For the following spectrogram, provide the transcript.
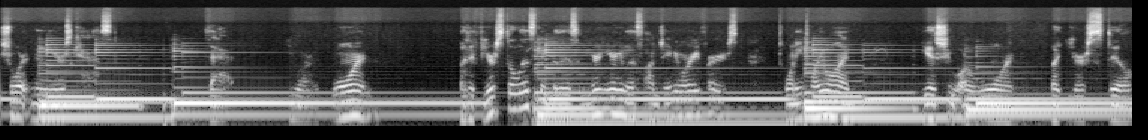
short New Year's cast that you are warned but if you're still listening to this and you're hearing this on January 1st, 2021, yes, you are worn, but you're still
